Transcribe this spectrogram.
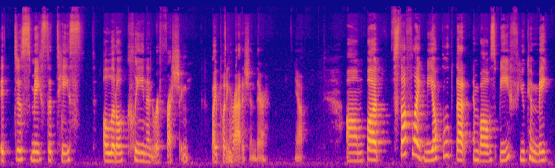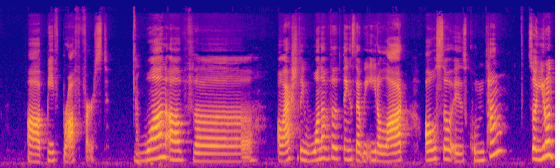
it just makes the taste a little clean and refreshing by putting radish in there. Yeah. Um, but stuff like miyeokguk that involves beef, you can make uh, beef broth first. Okay. One of the oh, actually, one of the things that we eat a lot also is gomtang. So you don't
